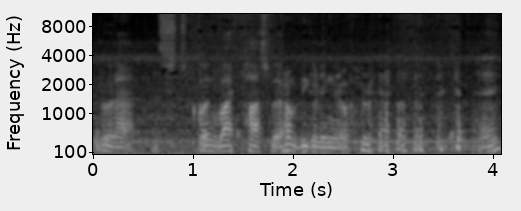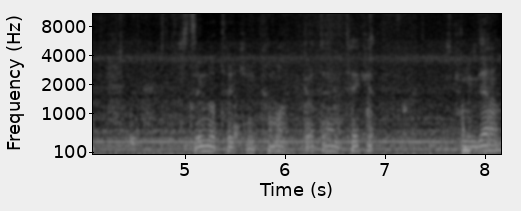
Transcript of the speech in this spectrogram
Look at that. It's going right past where I'm wiggling around. eh? Still not taking it. Come on, God damn take it. It's coming down.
